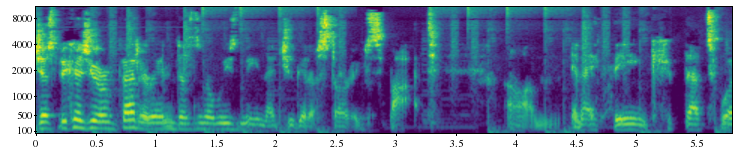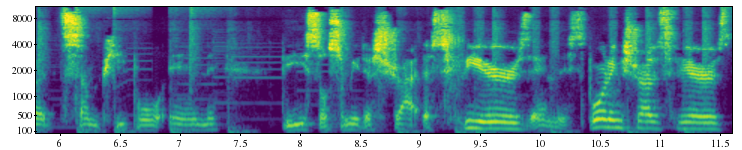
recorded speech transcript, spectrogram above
Just because you're a veteran doesn't always mean that you get a starting spot. Um, and I think that's what some people in the social media stratospheres and the sporting stratospheres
